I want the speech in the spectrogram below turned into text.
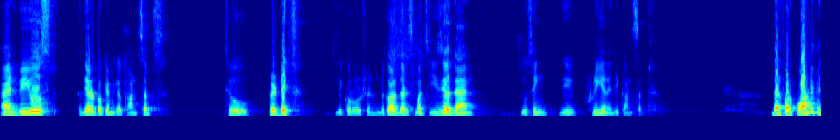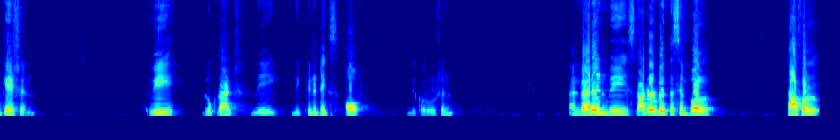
And we used the electrochemical concepts to predict the corrosion because that is much easier than using the free energy concept. Then for quantification, we looked at the, the kinetics of the corrosion and wherein we started with the simple Tafel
